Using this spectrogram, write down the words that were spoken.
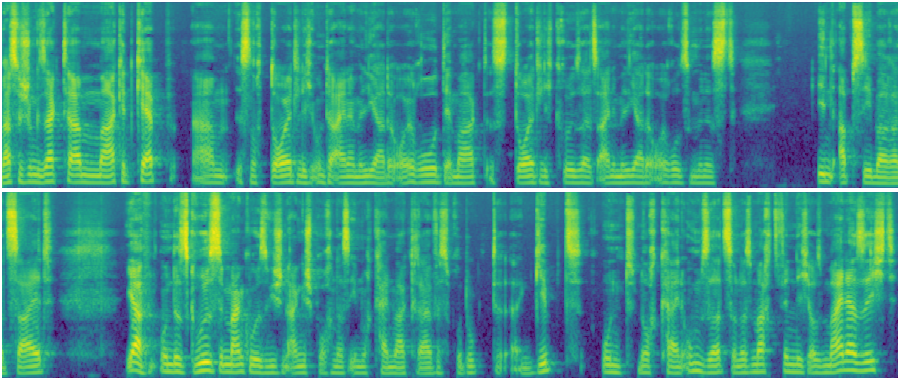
was wir schon gesagt haben, Market Cap ähm, ist noch deutlich unter einer Milliarde Euro. Der Markt ist deutlich größer als eine Milliarde Euro, zumindest in absehbarer Zeit. Ja, und das größte Manko ist, wie schon angesprochen, dass eben noch kein marktreifes Produkt äh, gibt und noch kein Umsatz. Und das macht, finde ich, aus meiner Sicht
